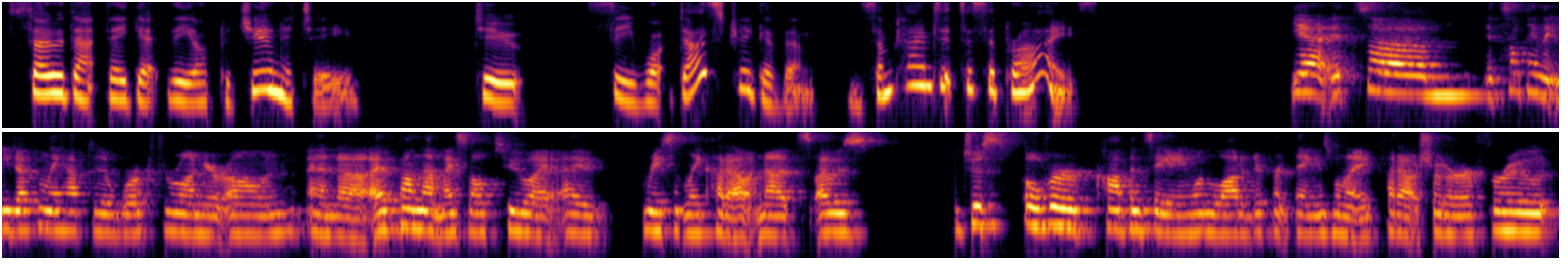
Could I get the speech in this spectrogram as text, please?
so that they get the opportunity to see what does trigger them. Sometimes it's a surprise. Yeah it's um it's something that you definitely have to work through on your own. And uh, i found that myself too. I, I recently cut out nuts. I was just overcompensating with a lot of different things when I cut out sugar, or fruit,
